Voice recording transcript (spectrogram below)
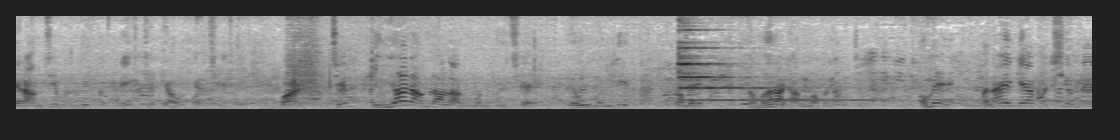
કે રામજી મંદિર તો દરેક જગ્યા ઉપર છે. પણ જેમ અહીંયા રામલાલાનું મંદિર છે, એવું મંદિર તમે તમારા ગામમાં બનાવજો. અમે બનાવી ગયા પછી અમને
